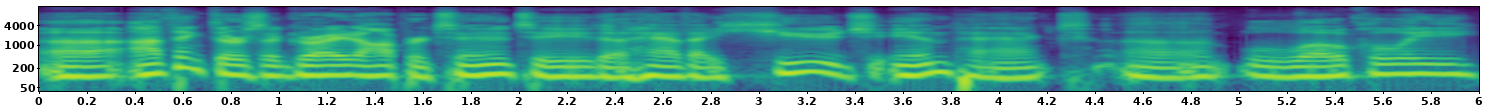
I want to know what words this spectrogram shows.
uh, I think there's a great opportunity to have a huge impact uh, locally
